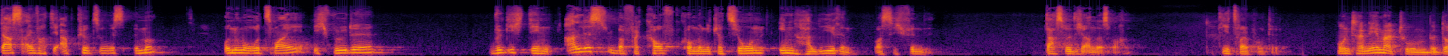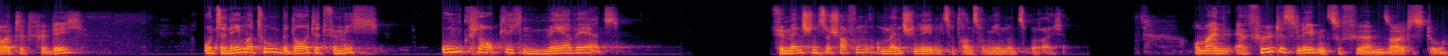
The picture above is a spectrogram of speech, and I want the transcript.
das einfach die Abkürzung ist, immer. Und Nummer zwei, ich würde wirklich den alles über Verkauf, Kommunikation inhalieren, was ich finde. Das würde ich anders machen. Die zwei Punkte. Unternehmertum bedeutet für dich? Unternehmertum bedeutet für mich unglaublichen Mehrwert für Menschen zu schaffen, um Menschenleben zu transformieren und zu bereichern. Um ein erfülltes Leben zu führen, solltest du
